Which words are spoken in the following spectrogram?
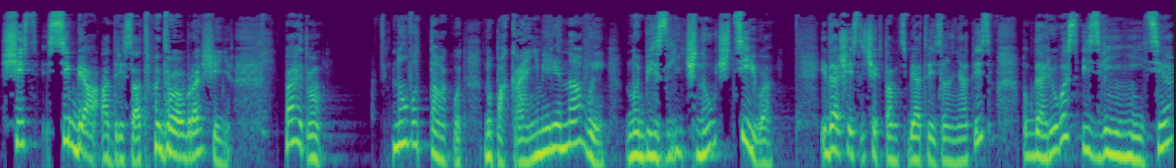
счесть себя адресатом этого обращения. Поэтому ну, вот так вот. Ну, по крайней мере, на «вы», но безлично учтиво. И дальше, если человек там тебе ответил или не ответил, благодарю вас, извините,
